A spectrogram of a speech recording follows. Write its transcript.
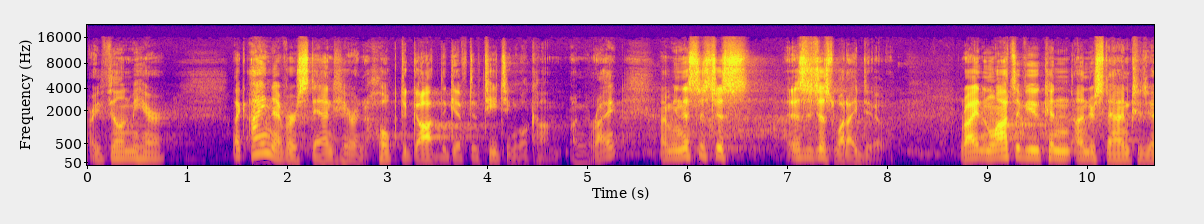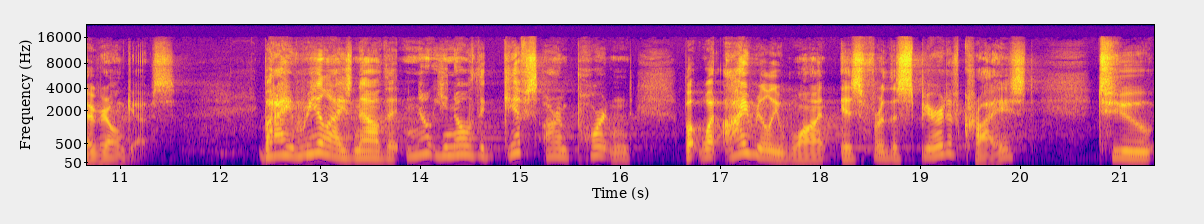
Are you feeling me here? Like, I never stand here and hope to God the gift of teaching will come. I mean, right? I mean, this is just, this is just what I do, right? And lots of you can understand because you have your own gifts. But I realize now that, no, you know, the gifts are important. But what I really want is for the Spirit of Christ to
